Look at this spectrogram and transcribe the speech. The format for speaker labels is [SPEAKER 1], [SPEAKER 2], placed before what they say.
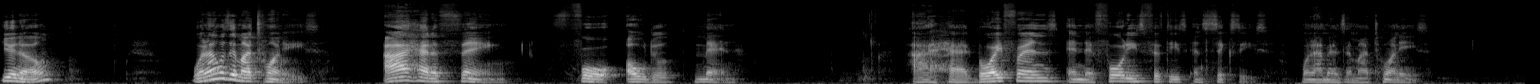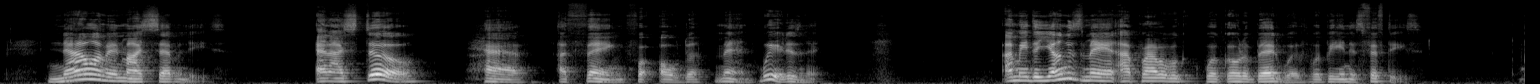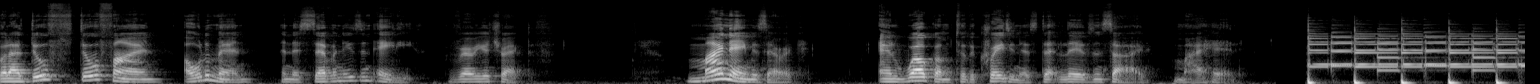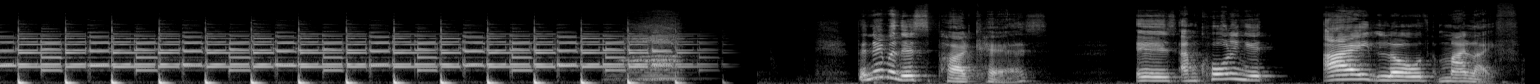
[SPEAKER 1] You know, when I was in my 20s, I had a thing for older men. I had boyfriends in their 40s, 50s, and 60s when I was in my 20s. Now I'm in my 70s, and I still have a thing for older men. Weird, isn't it? I mean, the youngest man I probably would, go to bed with would be in his 50s. But I do still find older men in their 70s and 80s very attractive. My name is Eric, and welcome to the craziness that lives inside my head. The name of this podcast is I'm calling it I Loathe My Life.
